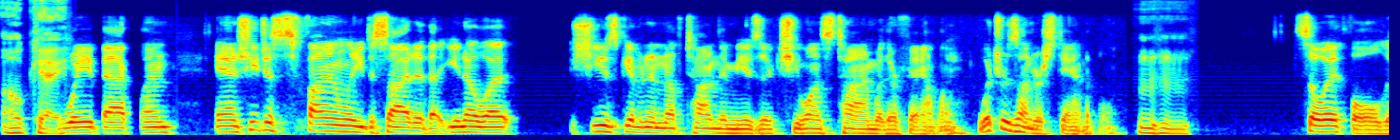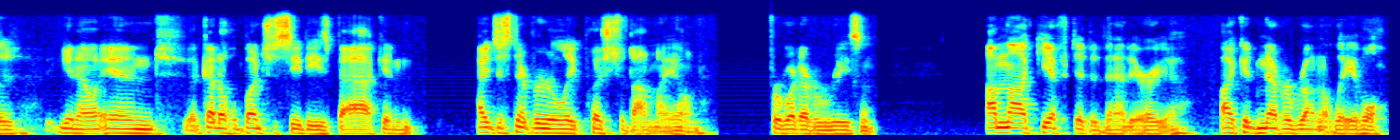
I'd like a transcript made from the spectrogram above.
Okay. Way back when. And she just finally decided that, you know what? She's given enough time to music. She wants time with her family, which was understandable. Mm-hmm. So it folded, you know, and I got a whole bunch of CDs back, and I just never really pushed it on my own for whatever reason. I'm not gifted in that area. I could never run a label.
